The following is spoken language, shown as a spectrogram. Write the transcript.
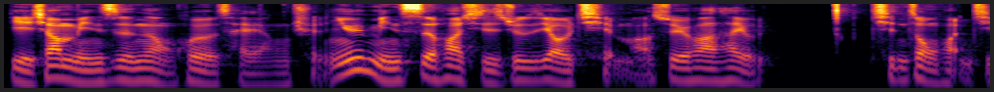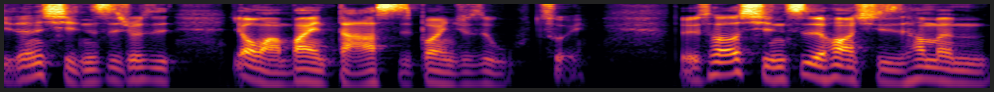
也像民事那种会有裁量权，因为民事的话其实就是要钱嘛，所以的话他有轻重缓急，但是刑事就是要么把你打死，不然你就是无罪。对，说刑事的话，其实他们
